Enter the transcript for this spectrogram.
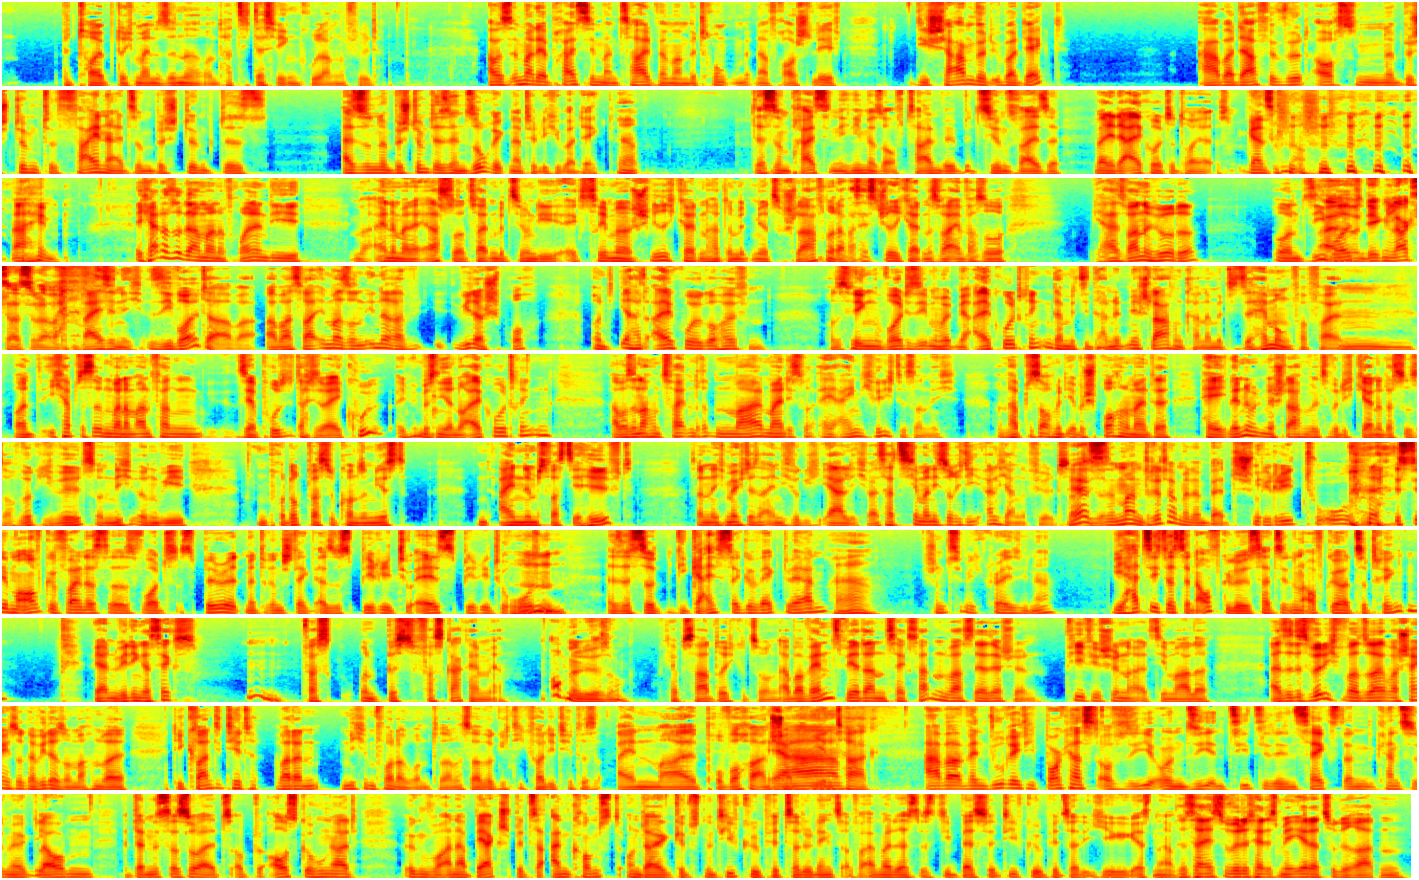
betäubt durch meine Sinne und hat sich deswegen cool angefühlt. Aber es ist immer der Preis, den man zahlt, wenn man betrunken mit einer Frau schläft. Die Scham wird überdeckt, aber dafür wird auch so eine bestimmte Feinheit, so ein bestimmtes, also eine bestimmte Sensorik natürlich überdeckt. Ja. Das ist so ein Preis, den ich nicht mehr so oft zahlen will, beziehungsweise Weil dir der Alkohol zu teuer ist. ganz genau. Nein. Ich hatte sogar mal eine Freundin, die eine meiner ersten oder zweiten Beziehungen, die extreme Schwierigkeiten hatte, mit mir zu schlafen. Oder was heißt Schwierigkeiten? Es war einfach so, ja, es war eine Hürde. Und sie Also wollte. einen dicken Lachs hast du da. Weiß ich nicht. Sie wollte aber. Aber es war immer so ein innerer Widerspruch. Und ihr hat Alkohol geholfen. Und deswegen wollte sie immer mit mir Alkohol trinken, damit sie dann mit mir schlafen kann, damit diese Hemmungen verfallen. Und ich habe das irgendwann am Anfang sehr positiv, dachte so, ey cool, wir müssen ja nur Alkohol trinken. Aber so nach dem zweiten, dritten Mal meinte ich so, ey, eigentlich will ich das doch nicht. Und habe das auch mit ihr besprochen und meinte, hey, wenn du mit mir schlafen willst, würde ich gerne, dass du es auch wirklich willst und nicht irgendwie ein Produkt, was du konsumierst, einnimmst, was dir hilft, sondern ich möchte es eigentlich wirklich ehrlich, weil es hat sich immer nicht so richtig ehrlich angefühlt. Ja, es ist immer ein Dritter mit im Bett. Spirituosen. ist dir mal aufgefallen, dass da das Wort Spirit mit drin steckt, also spirituell, Spirituosen? Also, dass so die Geister geweckt werden? ah. Schon ziemlich crazy, ne? Wie hat sich das denn aufgelöst? Hat sie dann aufgehört zu trinken? Wir hatten weniger Sex. Fast und bis fast gar keinen mehr. Auch eine Lösung. Ich habe es hart durchgezogen. Aber wenn wir dann Sex hatten, war es sehr, sehr schön. Viel, viel schöner als die Male. Also das würde ich wa- wahrscheinlich sogar wieder so machen, weil die Quantität war dann nicht im Vordergrund, sondern es war wirklich die Qualität des einmal pro Woche anstatt Ja. jeden Tag. Aber wenn du richtig Bock hast auf sie und sie entzieht dir den Sex, dann kannst du mir glauben, dann ist das so, als ob du ausgehungert irgendwo an der Bergspitze ankommst und da gibt's eine Tiefkühlpizza. Du denkst auf einmal, das ist die beste Tiefkühlpizza, die ich je gegessen habe. Das heißt, du würdest, hättest mir eher dazu geraten,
